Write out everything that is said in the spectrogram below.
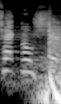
techno shit.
